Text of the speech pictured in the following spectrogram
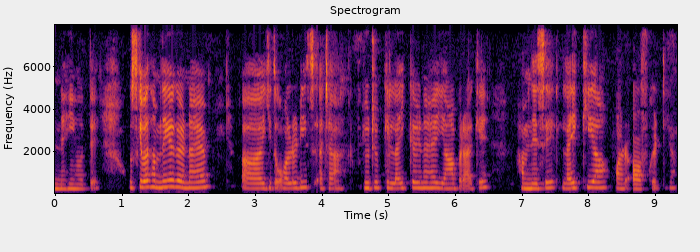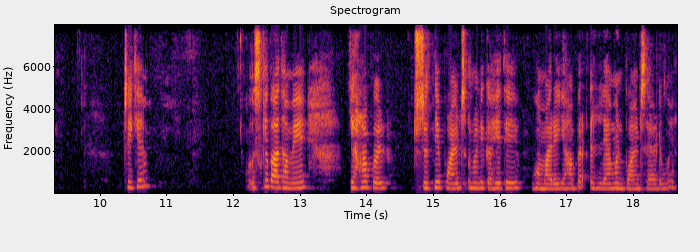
नहीं होते। उसके बाद हमने क्या करना है ये तो ऑलरेडी अच्छा यूट्यूब के लाइक करना है, यहाँ पर आके हमने इसे लाइक किया और ऑफ़ कर दिया। ठीक है? उसके बाद हमें यहाँ पर जितने पॉइंट्स उन्होंने कहे थे वो हमारे यहाँ पर 11 पॉइंट्स ऐड हुए हैं।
